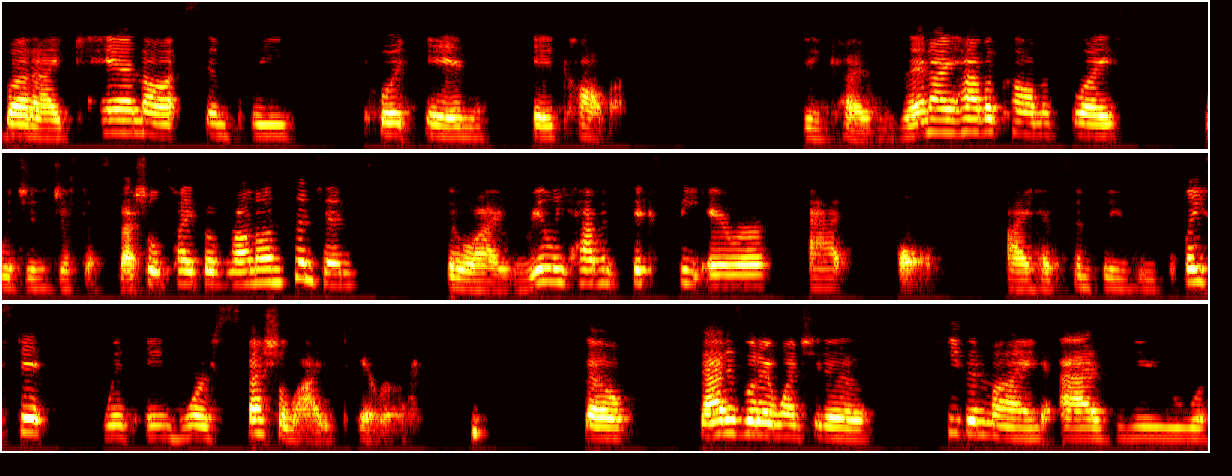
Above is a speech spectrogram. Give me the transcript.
but I cannot simply put in a comma because then I have a comma splice, which is just a special type of run-on sentence so I really haven't fixed the error at all. I have simply replaced it with a more specialized error. so that is what I want you to keep in mind as you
